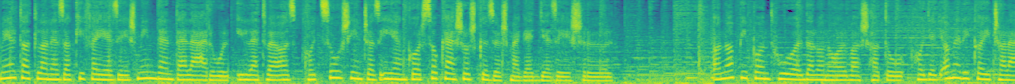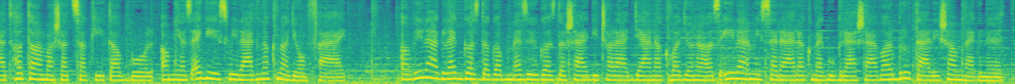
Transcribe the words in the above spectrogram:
Méltatlan ez a kifejezés mindent elárul, illetve az, hogy szó sincs az ilyenkor szokásos közös megegyezésről. A napi.hu oldalon olvasható, hogy egy amerikai család hatalmasat szakít abból, ami az egész világnak nagyon fáj. A világ leggazdagabb mezőgazdasági családjának vagyona az élelmiszerárak megugrásával brutálisan megnőtt.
